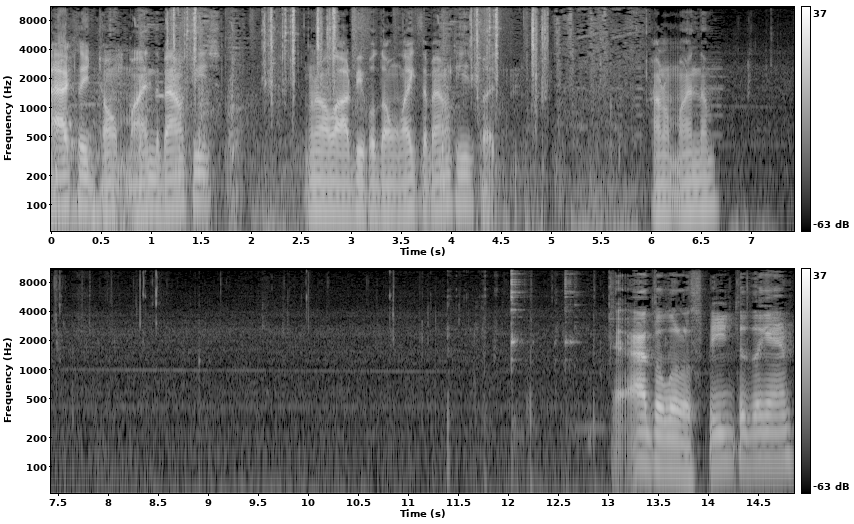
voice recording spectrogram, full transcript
I actually don't mind the bounties. I know a lot of people don't like the bounties, but I don't mind them. Adds a little speed to the game.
